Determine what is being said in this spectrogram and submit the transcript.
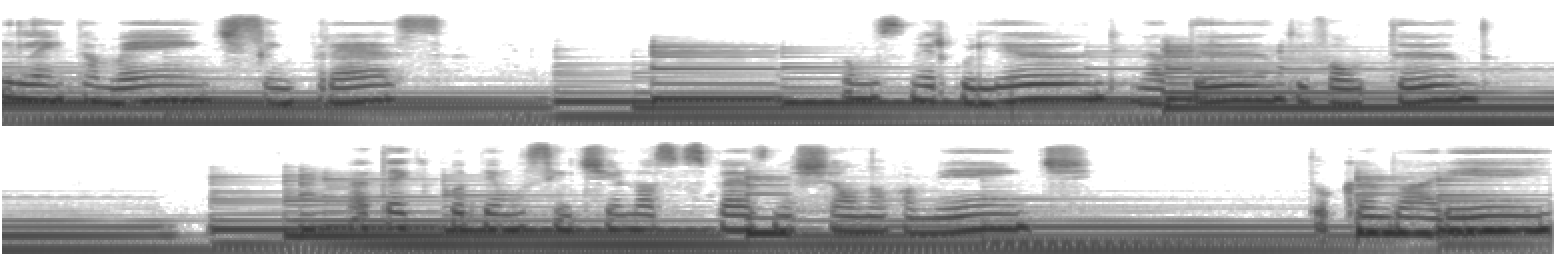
E lentamente, sem pressa, vamos mergulhando nadando e voltando até que podemos sentir nossos pés no chão novamente, tocando a areia.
